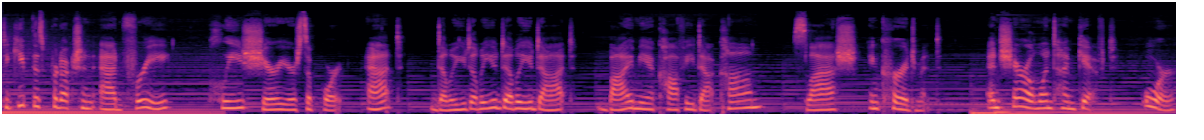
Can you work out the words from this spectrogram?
To keep this production ad-free, please share your support at www.buymeacoffee.com slash encouragement and share a one-time gift or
